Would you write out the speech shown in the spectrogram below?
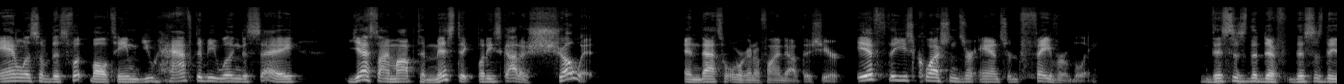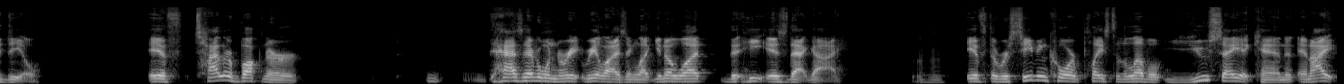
analysts of this football team, you have to be willing to say, yes, I'm optimistic, but he's got to show it. And that's what we're going to find out this year. If these questions are answered favorably, this is the diff this is the deal. If Tyler Buchner has everyone re- realizing, like, you know what, that he is that guy. Mm-hmm. If the receiving corps plays to the level you say it can, and I,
